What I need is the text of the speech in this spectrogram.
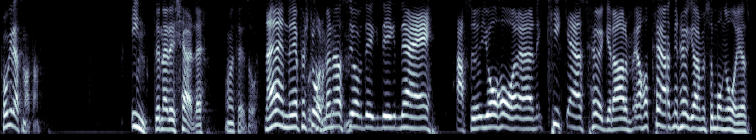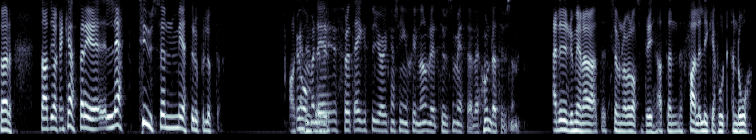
På gräsmattan. Inte när det är kärle, om man säger så. Nej, nej, nej jag förstår. Men alltså, jag, det, det, nej. Alltså, jag har en kick-ass högerarm. Jag har tränat min högerarm i så många år, Jesper. Så att jag kan kasta det lätt tusen meter upp i luften. Ja, Jo, men det, för ett ägg så gör det kanske ingen skillnad om det är 1000 meter eller 100 000. Är det det du menar? Att terminal velocity? Att den faller lika fort ändå?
